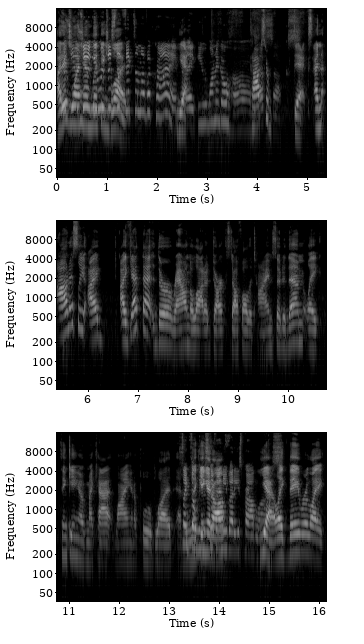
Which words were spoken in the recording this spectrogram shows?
I didn't you want him You were just blood. a victim of a crime. Yeah. Like you want to go home. Cops that are sucks. dicks. And honestly, I I get that they're around a lot of dark stuff all the time. So to them, like thinking of my cat lying in a pool of blood and It's like the licking least it of off, anybody's problem. yeah, like they were like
